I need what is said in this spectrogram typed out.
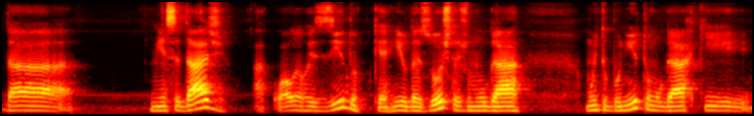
da minha cidade, a qual eu resido, que é Rio das Ostras, um lugar muito bonito, um lugar que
